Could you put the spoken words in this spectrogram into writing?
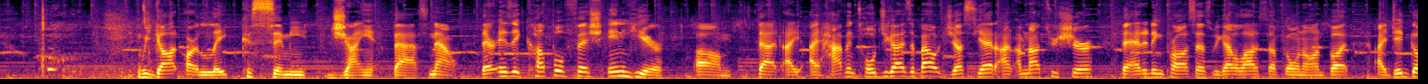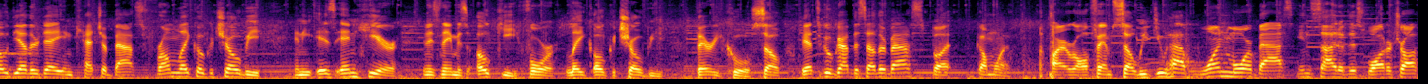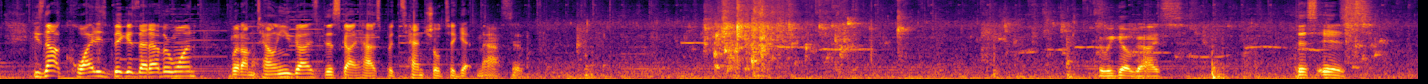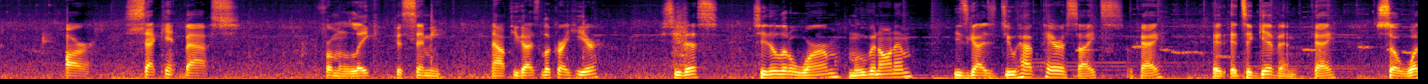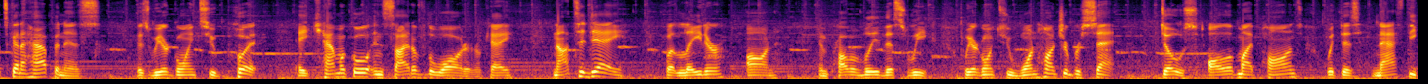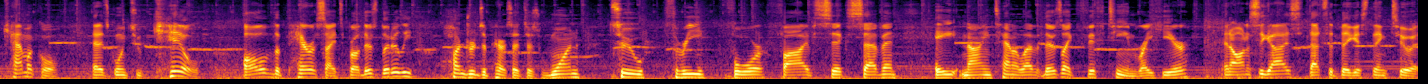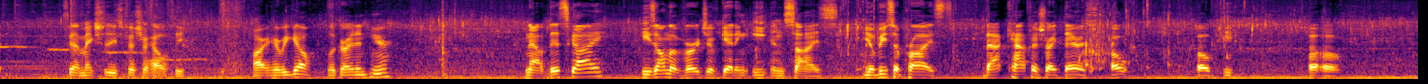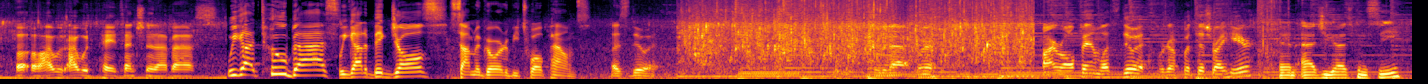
we got our Lake Kissimmee giant bass. Now, there is a couple fish in here um, that I, I haven't told you guys about just yet. I, I'm not too sure the editing process. We got a lot of stuff going on, but I did go the other day and catch a bass from Lake Okeechobee, and he is in here, and his name is Okie for Lake Okeechobee. Very cool. So we have to go grab this other bass, but come with. All right, Raw fam, so we do have one more bass inside of this water trough. He's not quite as big as that other one, but I'm telling you guys, this guy has potential to get massive. Here we go, guys. This is our second bass from Lake Kissimmee. Now, if you guys look right here, you see this? See the little worm moving on him? These guys do have parasites, okay? It, it's a given, okay? So what's gonna happen is, is we are going to put a chemical inside of the water, okay? Not today, but later on, and probably this week. We are going to 100% dose all of my ponds with this nasty chemical that is going to kill all of the parasites, bro. There's literally hundreds of parasites. There's one, two, three, four, five, six, seven, eight, nine, 10, 11. There's like 15 right here. And honestly, guys, that's the biggest thing to it. Just gotta make sure these fish are healthy. All right, here we go. Look right in here. Now this guy, he's on the verge of getting eaten size. You'll be surprised. That catfish right there is, oh, oh, he, uh-oh. Uh-oh, I would, I would pay attention to that bass. We got two bass. We got a big jaws. It's time to grow her to be 12 pounds. Let's do it. Look at that. All right, Raw fam, let's do it. We're gonna put this right here. And as you guys can see,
